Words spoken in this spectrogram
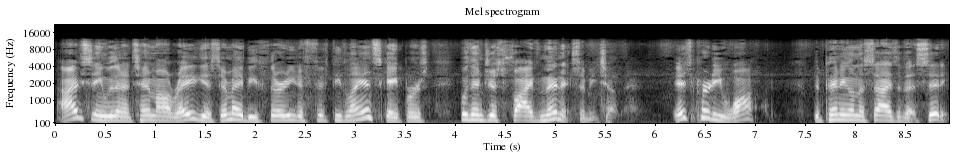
I've seen within a 10 mile radius, there may be 30 to 50 landscapers within just five minutes of each other. It's pretty wild, depending on the size of that city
